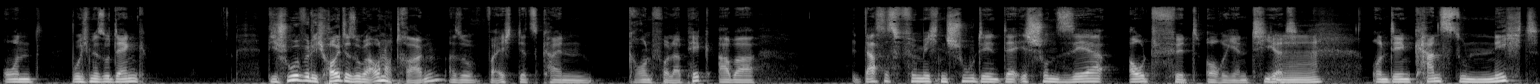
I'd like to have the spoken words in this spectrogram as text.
und wo ich mir so denke, die Schuhe würde ich heute sogar auch noch tragen. Also war echt jetzt kein grauenvoller Pick, aber das ist für mich ein Schuh, den, der ist schon sehr Outfit-orientiert. Und den kannst du nicht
